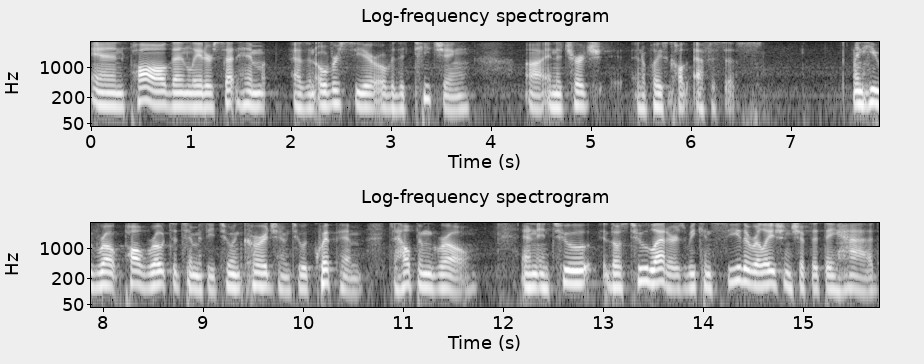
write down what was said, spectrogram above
and Paul then later set him as an overseer over the teaching uh, in a church in a place called Ephesus. And he wrote, Paul wrote to Timothy to encourage him, to equip him, to help him grow. And in two, those two letters, we can see the relationship that they had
